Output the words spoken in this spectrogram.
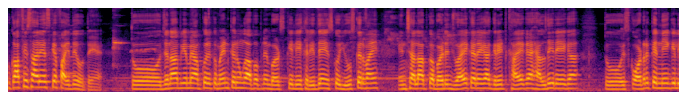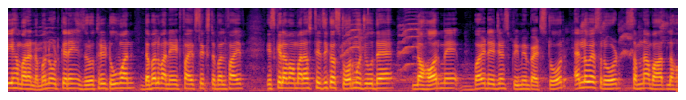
तो काफ़ी सारे इसके फ़ायदे होते हैं। तो जनाब, ये मैं आपको रिकमेंड करूँगा, आप अपने बर्ड्स के लिए ख़रीदें, इसको यूज़ करवाएँ। इन आपका बर्ड इन्जॉय करेगा ग्रेट खाएगा हेल्दी रहेगा। तो इसको ऑर्डर करने के लिए हमारा नंबर नोट करें zero three two one double one eight five six double five इसके अलावा हमारा फ़िज़िकल स्टोर मौजूद है, लाहौर में bird agents premium pet store L O S road Samanabad, Lahore.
